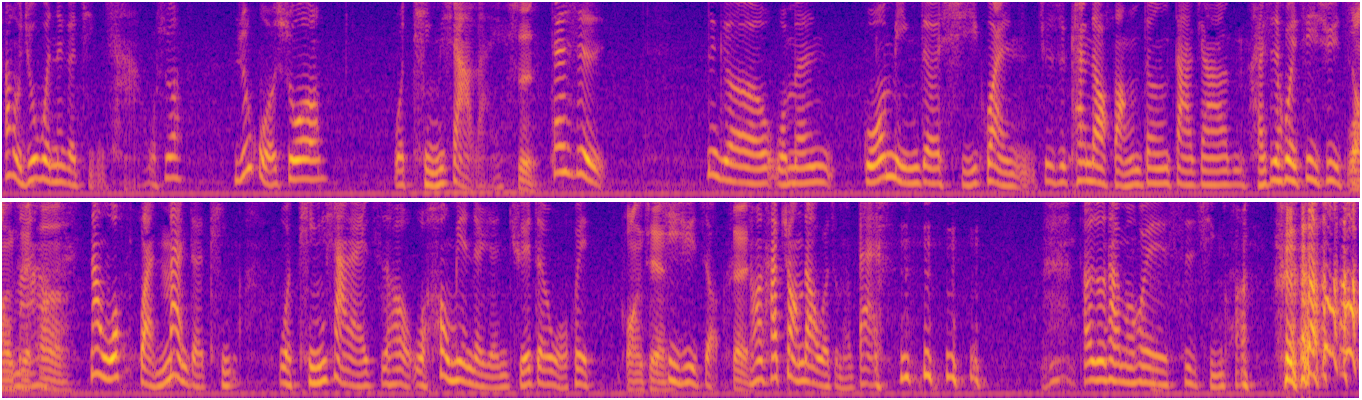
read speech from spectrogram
然后我就问那个警察，我说：“如果说我停下来，是，但是那个我们国民的习惯就是看到黄灯，大家还是会继续走嘛，嗯，那我缓慢的停。”我停下来之后，我后面的人觉得我会往前继续走，对，然后他撞到我怎么办？他说他们会视情况。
